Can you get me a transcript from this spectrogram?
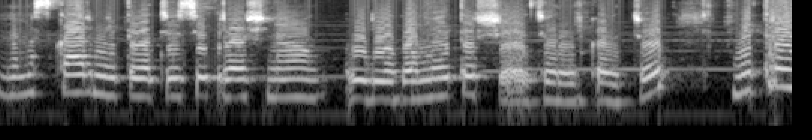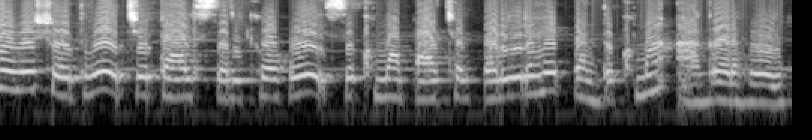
નમસ્કાર મિત્રો, જય શ્રી કૃષ્ણ. વીડિયો ગમે તો શેર જરૂર કરજો. મિત્રો એવો શોધવો જે ઢાલ સરીખો હોય, સુખમાં પાછળ પડી રહે પણ દુઃખમાં આગળ હોય.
